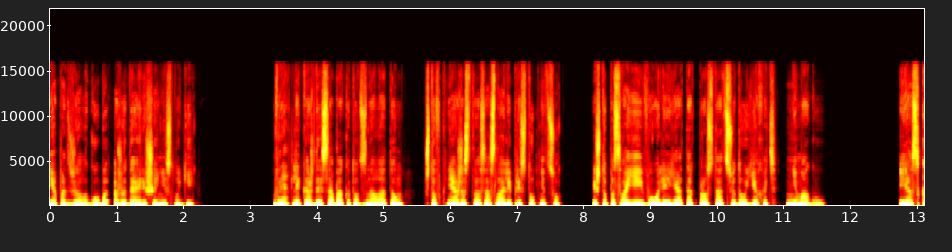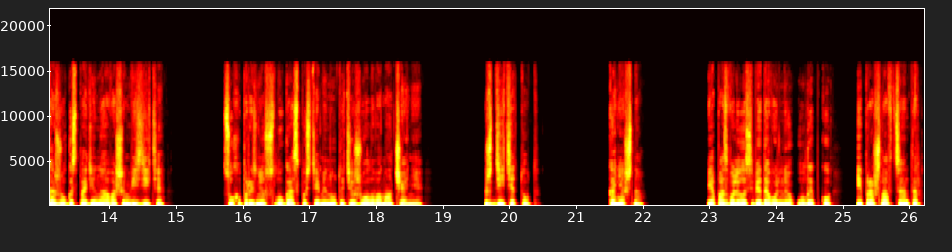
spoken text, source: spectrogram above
Я поджала губы, ожидая решения слуги. Вряд ли каждая собака тут знала о том, что в княжество сослали преступницу, и что по своей воле я так просто отсюда уехать не могу. «Я скажу господину о вашем визите», — сухо произнес слуга спустя минуты тяжелого молчания. «Ждите тут». «Конечно». Я позволила себе довольную улыбку и прошла в центр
